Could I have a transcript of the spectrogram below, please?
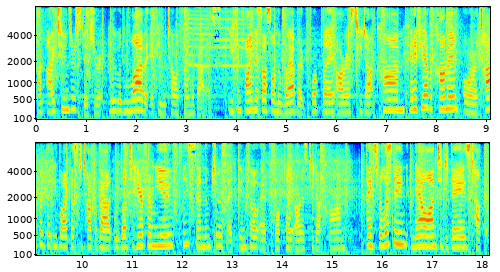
on iTunes or Stitcher. We would love it if you would tell a friend about us. You can find us also on the web at foreplayrst.com. And if you have a comment or a topic that you'd like us to talk about, we'd love to hear from you. Please send them to us at info at foreplayrst.com. Thanks for listening. Now on to today's topic.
